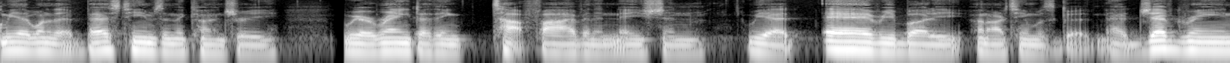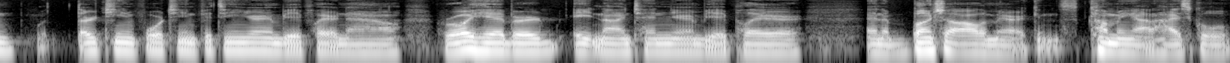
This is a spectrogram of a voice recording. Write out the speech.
We had one of the best teams in the country. We were ranked, I think, top five in the nation. We had everybody on our team was good. had Jeff Green, 13, 14, 15 year NBA player now. Roy Hibbert, 8, 9, 10 year NBA player. And a bunch of All Americans coming out of high school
